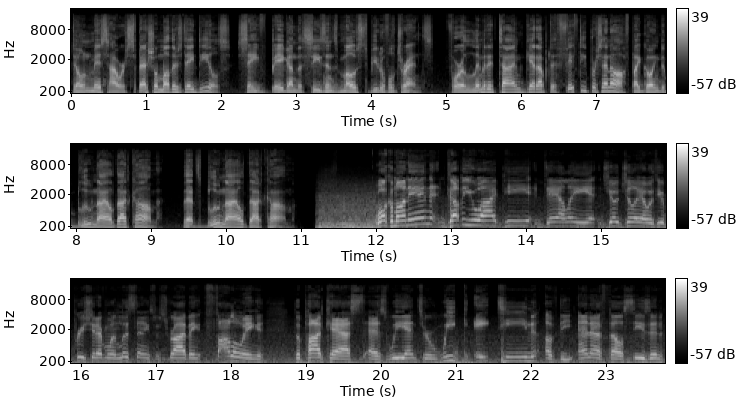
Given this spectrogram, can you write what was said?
Don't miss our special Mother's Day deals. Save big on the season's most beautiful trends. For a limited time, get up to 50% off by going to Bluenile.com. That's Bluenile.com. Welcome on in, WIP Daily. Joe Giglio with you. Appreciate everyone listening, subscribing, following the podcast as we enter week 18 of the NFL season.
